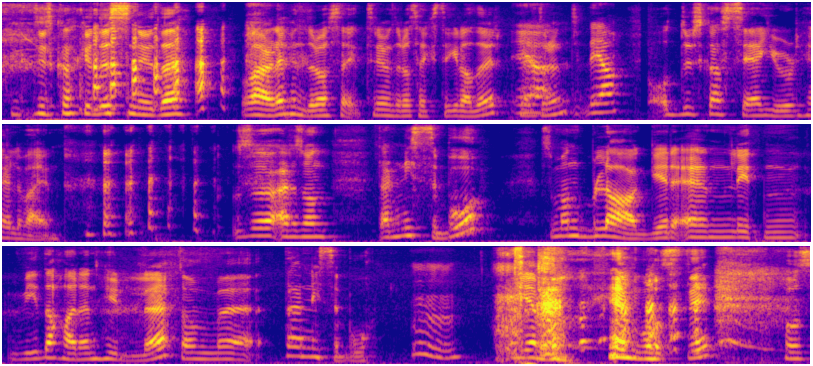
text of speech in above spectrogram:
Du skal kunne snu det Hva er det? 160, 360 grader? Helt Ja, ja. Og du skal se jul hele veien. Så er det sånn Det er nissebo. Så man lager en liten Vi da har en hylle som eh, Det er nissebo. Mm. Og hjemme, hjemme hos de, hos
